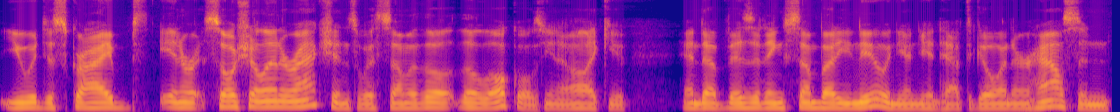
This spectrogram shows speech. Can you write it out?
you would describe inter- social interactions with some of the the locals. You know, like you end up visiting somebody new, and you'd have to go in their house and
